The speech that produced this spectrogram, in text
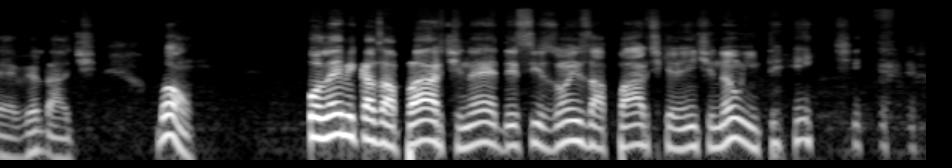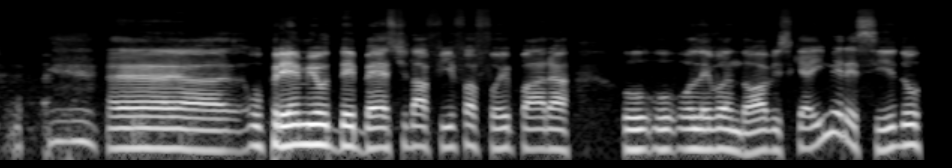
É verdade. Bom, polêmicas à parte, né? Decisões à parte que a gente não entende. é, o prêmio The Best da FIFA foi para o, o, o Lewandowski, aí merecido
